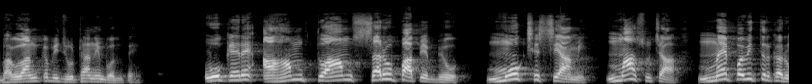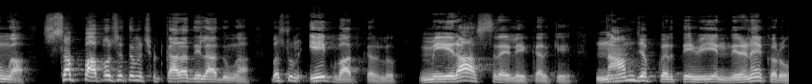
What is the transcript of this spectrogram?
भगवान कभी झूठा नहीं बोलते। वो कह रहे हैं अहम त्वाम सर्व पापेभ्यो मोक्ष श्यामी, माँ सुचा, मैं पवित्र करूँगा, सब पापों से तुम्हें छुटकारा दिला दूँगा। बस तुम एक बात कर लो, मेरा आश्रय लेकर के नाम जप करते हुए ये निर्णय करो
